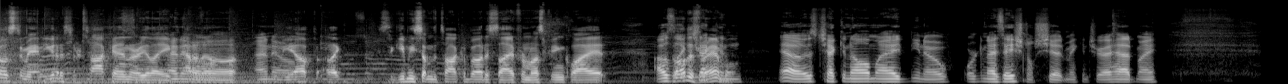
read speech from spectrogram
hosting, man. You got to start talking, or you're like, I I, don't know, I know. me up. Like, so give me something to talk about aside from us being quiet. I was I'll just checking. ramble. Yeah, I was checking all my, you know, organizational shit, making sure I had my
